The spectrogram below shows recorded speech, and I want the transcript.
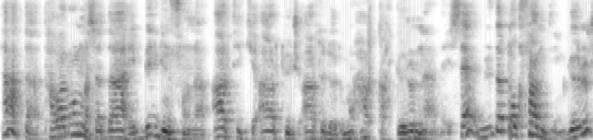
tahta tavan olmasa dahi bir gün sonra artı 2, artı 3, artı 4 muhakkak görür neredeyse. %90 diyeyim görür.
